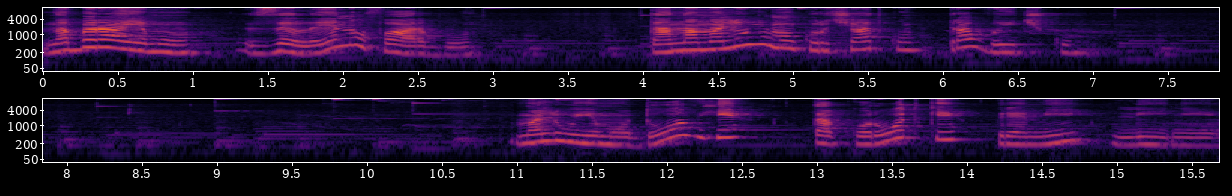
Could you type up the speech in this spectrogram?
Набираємо зелену фарбу та намалюємо курчатку травичку. Малюємо довгі та короткі прямі лінії.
